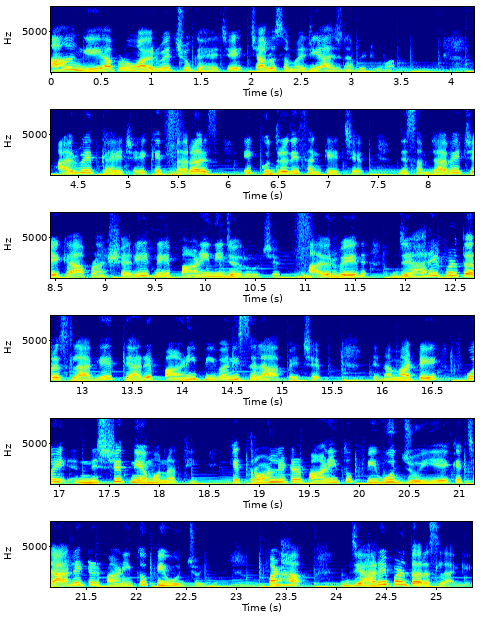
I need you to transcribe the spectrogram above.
આ અંગે આપણું આયુર્વેદ શું કહે છે? ચાલો સમજીએ આજના વિડીયોમાં. આયુર્વેદ કહે છે કે તરસ એક કુદરતી સંકેત છે, જે સમજાવે છે કે આપણા શરીરને પાણીની જરૂર છે. આયુર્વેદ જ્યારે પણ તરસ લાગે ત્યારે પાણી પીવાની સલાહ આપે છે. તેના માટે કોઈ નિશ્ચિત નિયમો નથી. કે ત્રણ લીટર પાણી તો પીવું જ જોઈએ કે ચાર લીટર પાણી તો પીવું જ જોઈએ. પણ હા, જ્યારે પણ તરસ લાગે,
